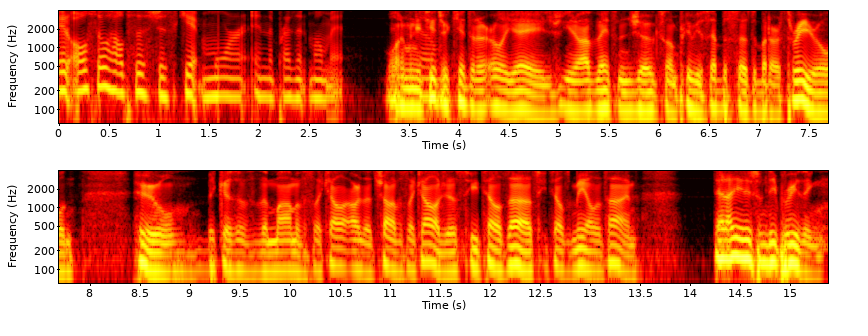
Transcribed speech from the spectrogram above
it also helps us just get more in the present moment. Well, And and when you teach so- your kids at an early age, you know, I've made some jokes on previous episodes about our three-year-old, who, because of the mom of a psychologist or the child of a psychologist, he tells us, he tells me all the time, "Dad, I need to do some deep breathing."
